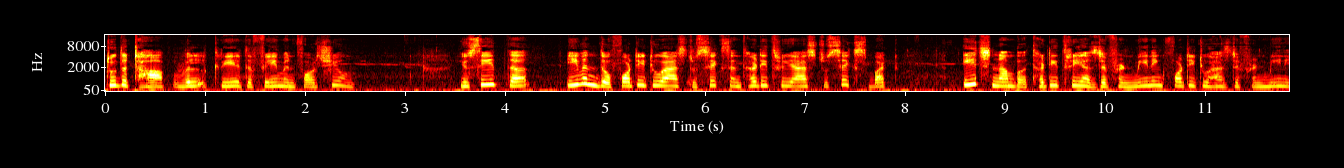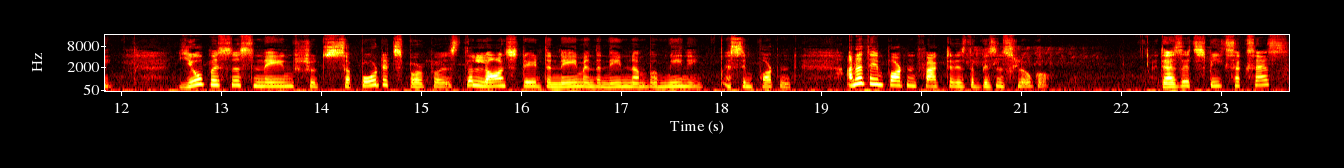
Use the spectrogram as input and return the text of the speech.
to the top, will create the fame and fortune. You see, the even though 42 adds to 6 and 33 adds to 6 but each number 33 has different meaning 42 has different meaning. Your business name should support its purpose the launch date the name and the name number meaning is important. Another important factor is the business logo. Does it speak success?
